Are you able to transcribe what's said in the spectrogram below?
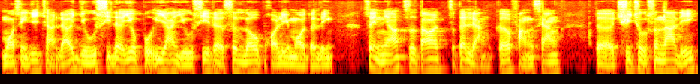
模型技巧。然后游戏的又不一样，游戏的是 low poly modeling，所以你要知道这个两个方向的去处是哪里，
